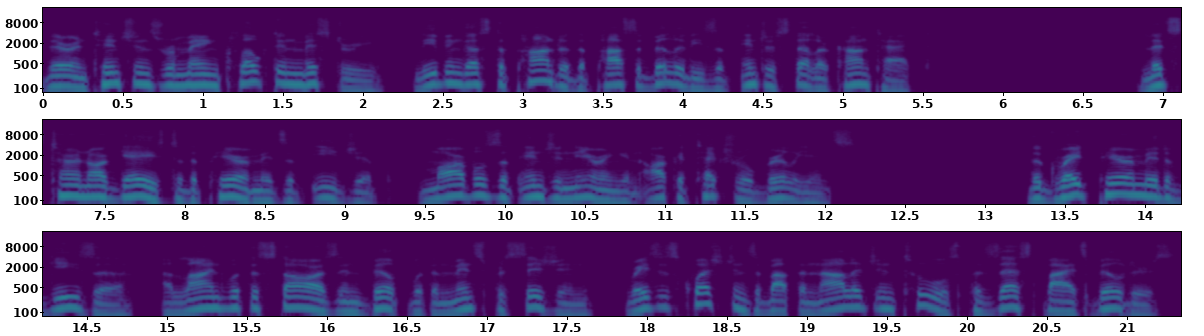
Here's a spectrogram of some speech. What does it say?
Their intentions remain cloaked in mystery, leaving us to ponder the possibilities of interstellar contact. Let's turn our gaze to the pyramids of Egypt, marvels of engineering and architectural brilliance. The Great Pyramid of Giza, aligned with the stars and built with immense precision, raises questions about the knowledge and tools possessed by its builders.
